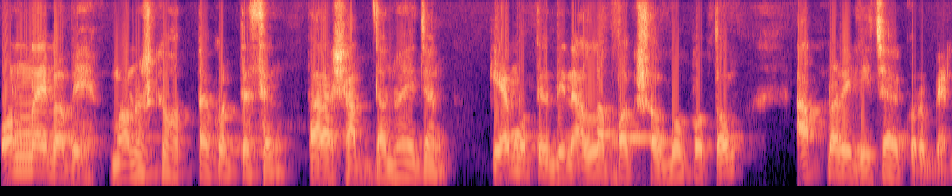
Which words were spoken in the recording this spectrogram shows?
অন্যায়ভাবে মানুষকে হত্যা করতেছেন, তারা সাবধান হয়ে যান। কেয়ামতের দিন আল্লাহ পাক সর্বপ্রথম আপনারই বিচার করবেন।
